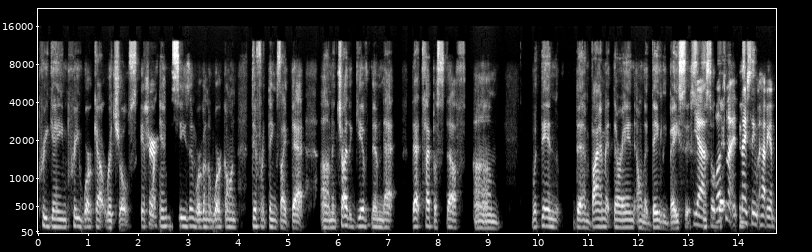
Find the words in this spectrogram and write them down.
pre game, pre workout rituals. If sure. we're in season, we're going to work on different things like that, um, and try to give them that that type of stuff um, within the environment they're in on a daily basis. Yeah, so well, that, it's nice thing about having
